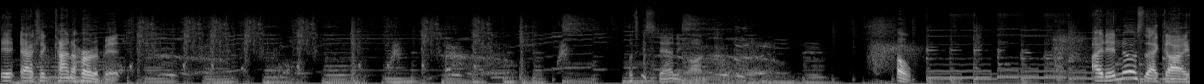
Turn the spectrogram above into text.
It actually kind of hurt a bit. What's he standing on? Oh. I didn't notice that guy.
